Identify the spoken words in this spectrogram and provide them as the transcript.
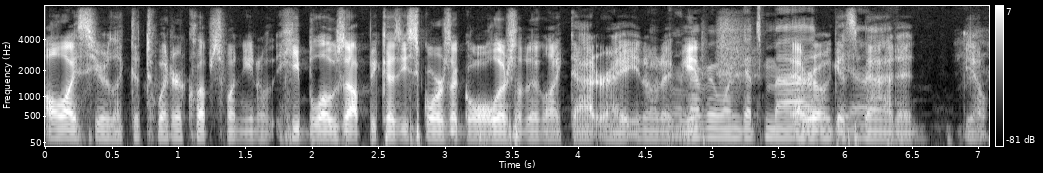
all I see are like the Twitter clips when you know he blows up because he scores a goal or something like that, right? You know what I and mean? everyone gets mad. Everyone gets yeah. mad, and you know,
